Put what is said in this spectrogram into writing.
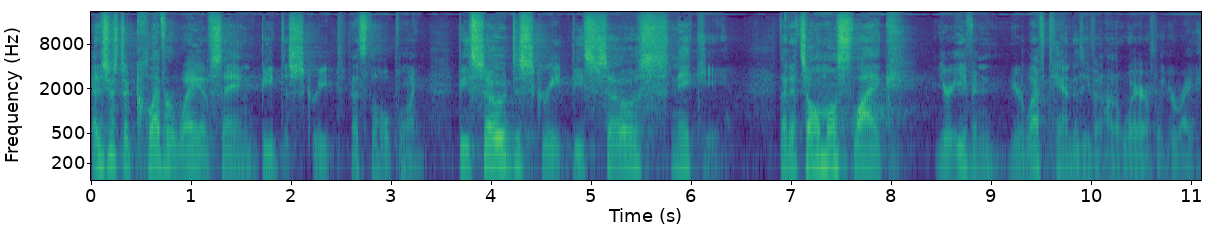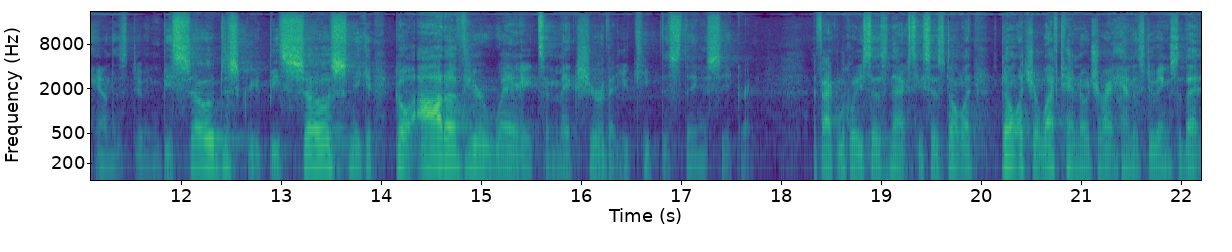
And it's just a clever way of saying be discreet. That's the whole point. Be so discreet, be so sneaky that it's almost like you're even your left hand is even unaware of what your right hand is doing be so discreet be so sneaky go out of your way to make sure that you keep this thing a secret in fact look what he says next he says don't let don't let your left hand know what your right hand is doing so that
